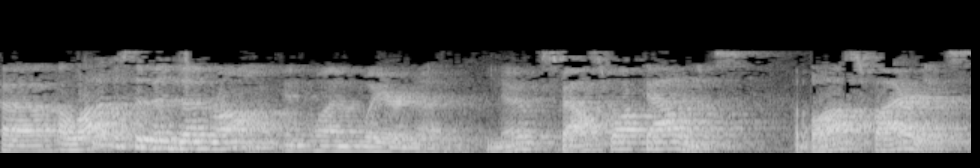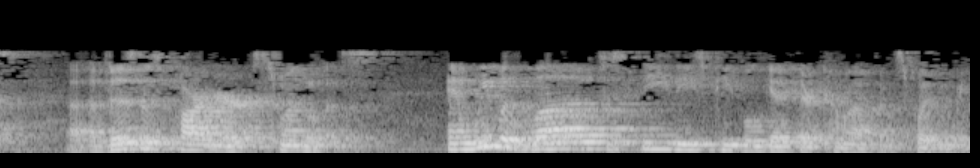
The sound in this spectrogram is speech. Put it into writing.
Uh, a lot of us have been done wrong in one way or another. You know, spouse walked out on us, a boss fired us, a business partner swindled us. And we would love to see these people get their comeuppance, wouldn't we?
